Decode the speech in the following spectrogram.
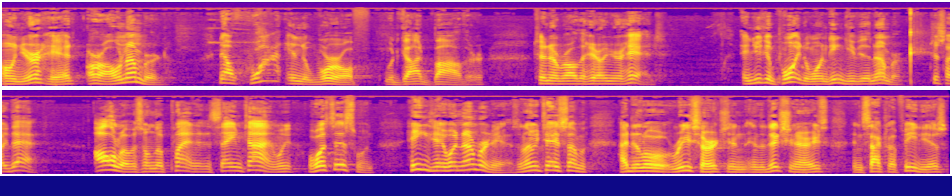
on your head are all numbered. Now, why in the world would God bother to number all the hair on your head? And you can point to one, he can give you the number, just like that. All of us on the planet at the same time. well, what's this one? He can tell you what number it is. And let me tell you something. I did a little research in, in the dictionaries, encyclopedias,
